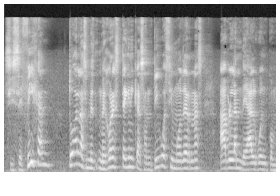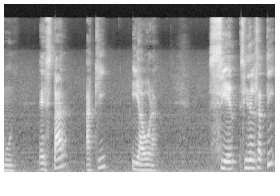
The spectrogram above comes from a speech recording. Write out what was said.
Si se fijan, todas las mejores técnicas antiguas y modernas hablan de algo en común estar aquí y ahora. Sin, sin el sati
